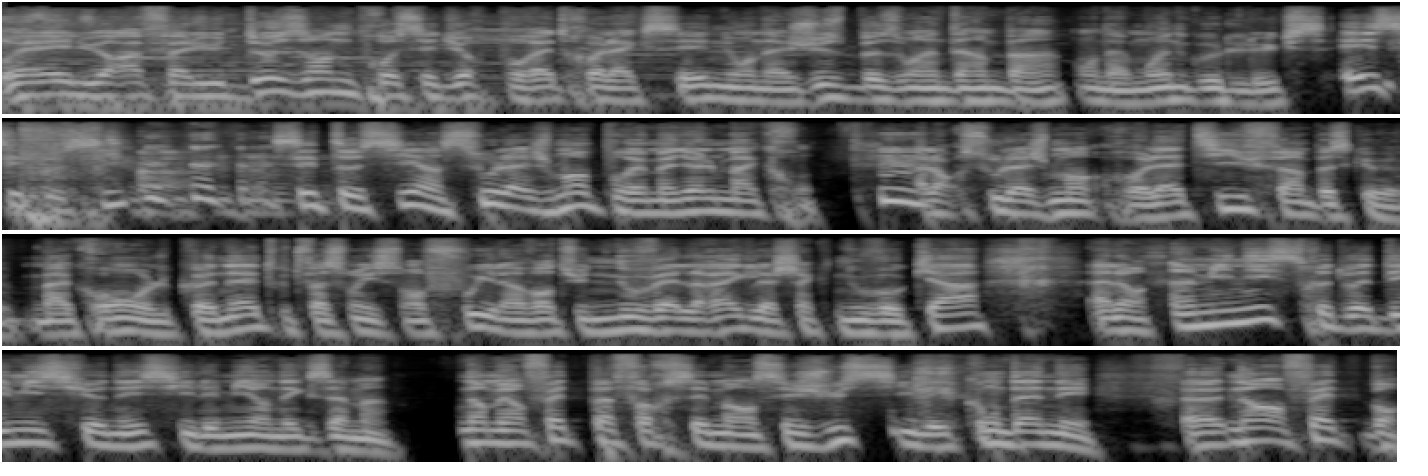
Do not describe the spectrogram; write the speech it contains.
Ouais, il lui aura fallu deux ans de procédure pour être relaxé. Nous, on a juste besoin d'un bain. On a moins de goût de luxe. Et c'est aussi, c'est aussi un soulagement pour Emmanuel Macron. Hmm. Alors, soulagement relatif, hein, parce que Macron, on le connaît. De toute façon, il s'en fout. Il invente une nouvelle règle à chaque nouveau cas. Alors, un ministre doit démissionner s'il est mis en examen. Non, mais en fait, pas forcément. C'est juste s'il est condamné. Euh, non, en fait, bon,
